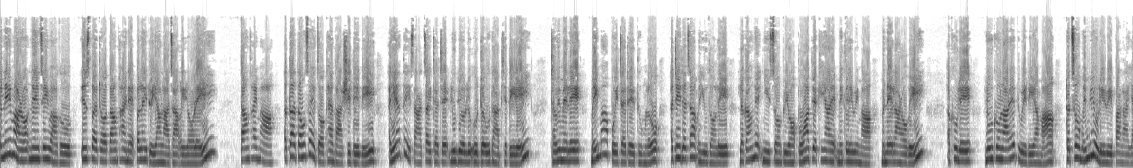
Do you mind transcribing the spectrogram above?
ဒီနေ့မှာတော့အနေကြီးပါကိုအင်စပက်တာတောင်းထိုင်းတဲ့ပလိတ်တွေရောက်လာကြလေတော့တယ်တောင်းထိုင်းမှာအသက်30ကျော်ခန့်သာရှိသေးပြီးအရက်သေးစားကြိုက်တတ်တဲ့လူပြိုလူအုပ်တဦးသာဖြစ်ပြီးတယ်ဒါပေမဲ့လည်းမိမပွေတတ်တဲ့သူမလို့အတေတကြမယူတော့လေ၎င်းနဲ့ညီစွန်းပြီးတော့ဘဝပြက်ခရတဲ့မိန်းကလေးတွေမှာမနေလာတော့ပဲအခုလေလူကုန်လာတဲ့သူတွေတွေကမှတချို့မိမျိုးလေးတွေပါလာရ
